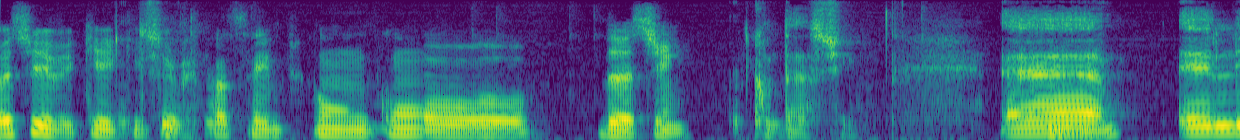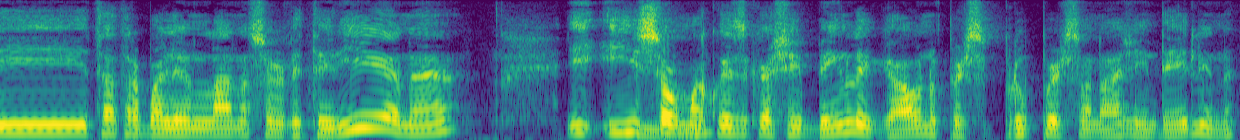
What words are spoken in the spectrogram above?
o é Steve, que, que, Steve. que fica sempre com, com o Dustin. Com o Dustin. É, uhum. Ele tá trabalhando lá na sorveteria, né? E, e isso uhum. é uma uhum. coisa que eu achei bem legal no, pro personagem dele, né?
